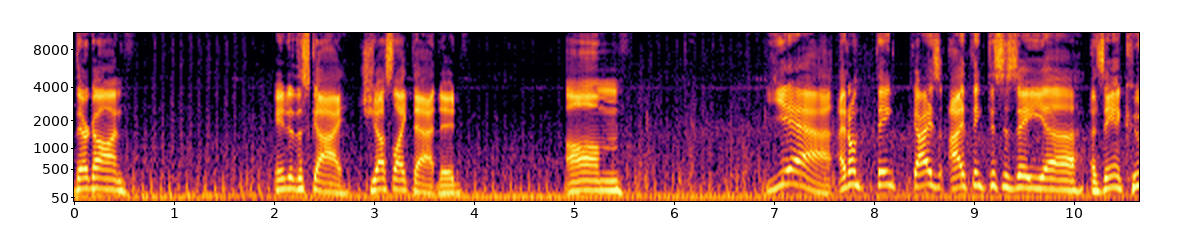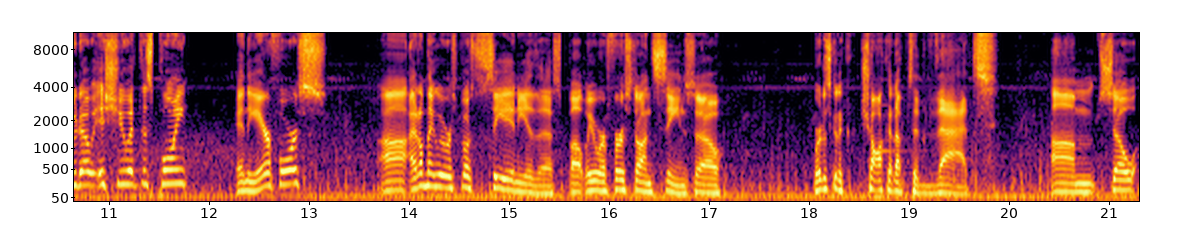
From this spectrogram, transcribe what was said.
They're gone. Into the sky. Just like that, dude. Um... Yeah, I don't think, guys, I think this is a, uh, a Zancudo issue at this point in the Air Force. Uh, I don't think we were supposed to see any of this, but we were first on scene, so we're just going to chalk it up to that. Um, so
